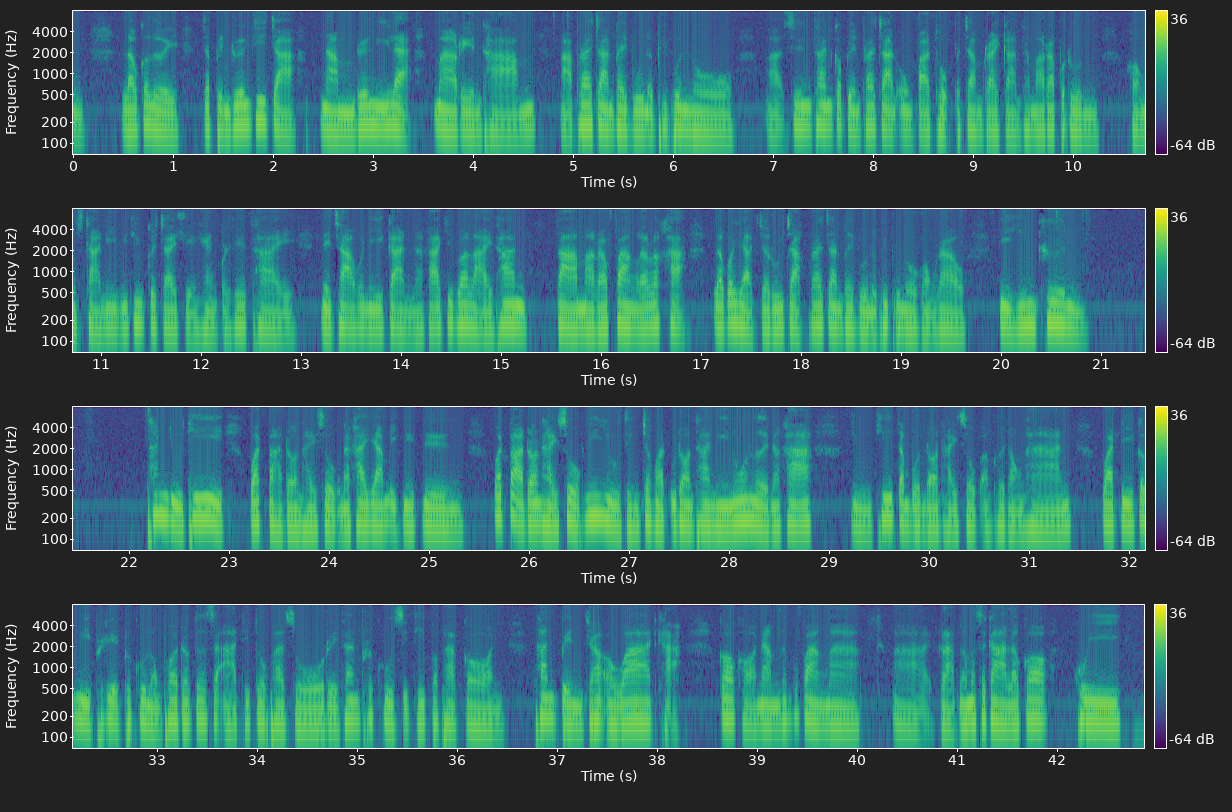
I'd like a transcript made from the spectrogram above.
แล้วก็เลยจะเป็นเรื่องที่จะนำเรื่องนี้แหละมาเรียนถามพระอาจารย์ไพบูลอภิปุโน ซึ่งท่านก็เป็นพระอาจารย์องค์ปาถกประจำรายการธรรมารับรุณของสถานีวิทยุกระจายเสียงแห่งประเทศไทย ในเช้าวันนี้กันนะคะ คิดว่าหลายท่านตามมารับฟังแล้วล่ะค่ะ แล้วก็อยากจะรู้จักพระอาจารย์ไพบุญอภิปุโนของเราดียิ่งขึ้น ท่านอยู่ที่วัดป่าดอนไหโศกนะคะ ย้ำอีกนิดนึง วัดป่าดอนไหโศกนี่อยู่ถึงจังหวัดอุดรธานีนู่นเลยนะคะ อยู่ที่ตำบลดอนไหโศกอำเภอหนองหานวัดนี้ก็มีพระเดชพระคุณหลวงพ่อดรสะอาดทิโตภาโสหรือท่านพระครูสิทธิประภากร ท่านเป็นเจ้าอาวาสค่ะ ก็ขอนำท่านผู้ฟังมากราบนมัสการแล้วก็คุย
